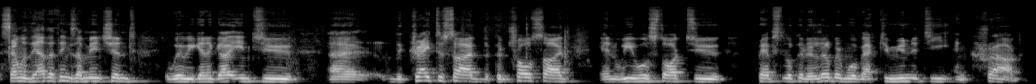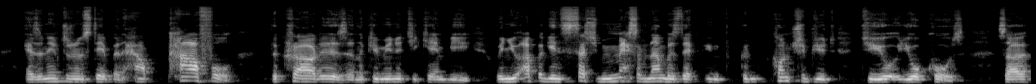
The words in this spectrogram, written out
some of the other things I mentioned, where we're going to go into uh, the creative side, the control side, and we will start to perhaps look at a little bit more about community and crowd as an interim step and how powerful the crowd is and the community can be when you're up against such massive numbers that can, can contribute to your, your cause. So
